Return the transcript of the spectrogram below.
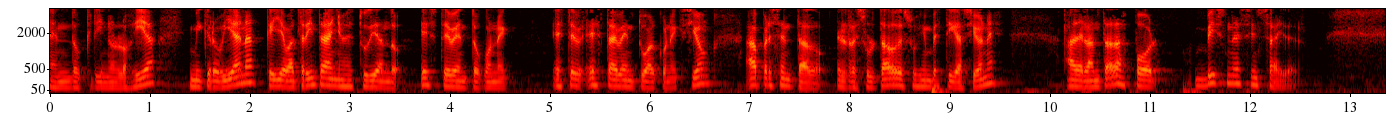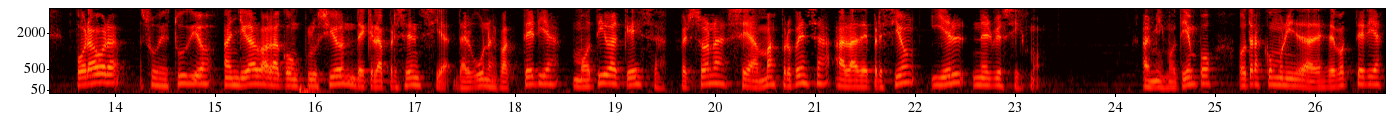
endocrinología microbiana, que lleva 30 años estudiando este evento este- esta eventual conexión, ha presentado el resultado de sus investigaciones adelantadas por Business Insider. Por ahora, sus estudios han llegado a la conclusión de que la presencia de algunas bacterias motiva que esas personas sean más propensas a la depresión y el nerviosismo. Al mismo tiempo, otras comunidades de bacterias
